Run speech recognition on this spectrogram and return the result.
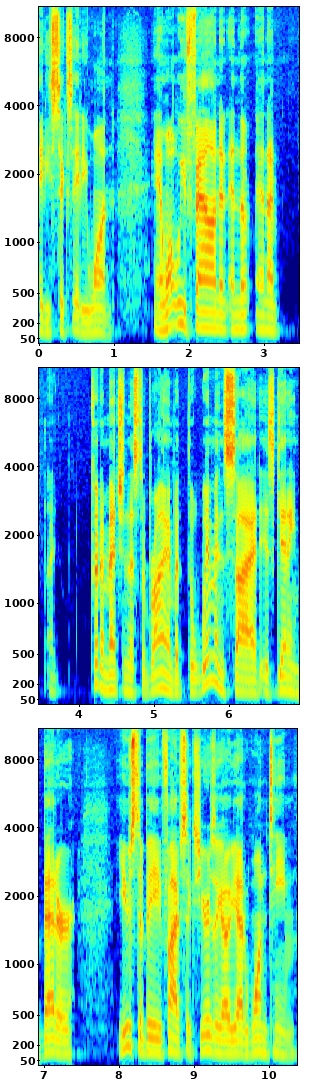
86 81. And what we found, and, and, the, and I, I could have mentioned this to Brian, but the women's side is getting better. Used to be five, six years ago, you had one team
